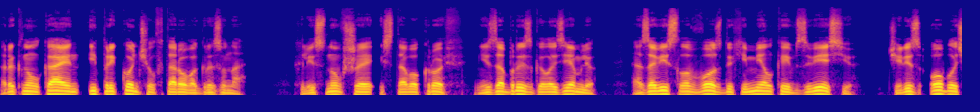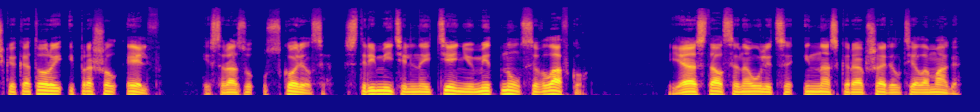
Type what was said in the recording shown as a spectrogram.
рыкнул Каин и прикончил второго грызуна. Хлестнувшая из того кровь не забрызгала землю, а зависла в воздухе мелкой взвесью, через облачко которой и прошел эльф, и сразу ускорился, стремительной тенью метнулся в лавку. Я остался на улице и наскоро обшарил тело мага,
